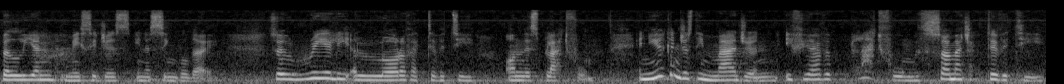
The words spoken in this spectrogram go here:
billion messages in a single day. So, really, a lot of activity on this platform. And you can just imagine if you have a platform with so much activity,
